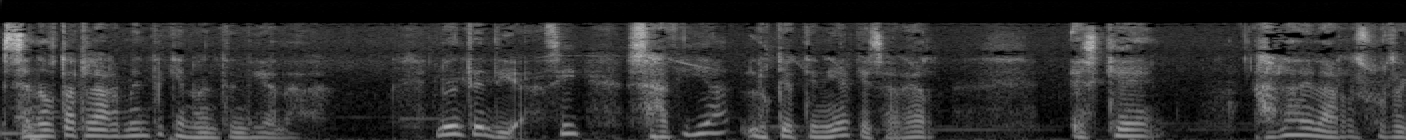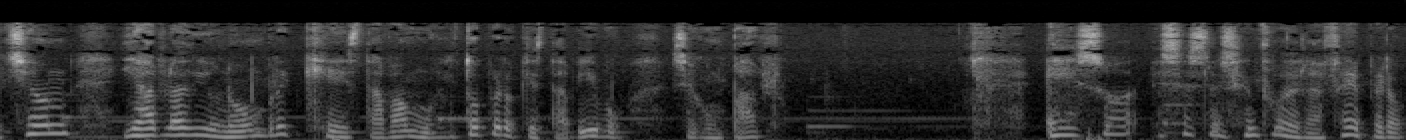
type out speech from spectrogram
se nota claramente que no entendía nada. No entendía, sí, sabía lo que tenía que saber. Es que habla de la resurrección y habla de un hombre que estaba muerto pero que está vivo, según Pablo. Eso, ese es el centro de la fe, pero,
